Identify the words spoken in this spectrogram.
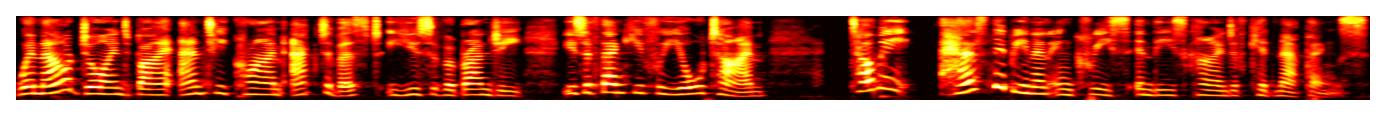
We're now joined by anti crime activist Yusuf Abramjee. Yusuf, thank you for your time. Tell me, has there been an increase in these kind of kidnappings?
